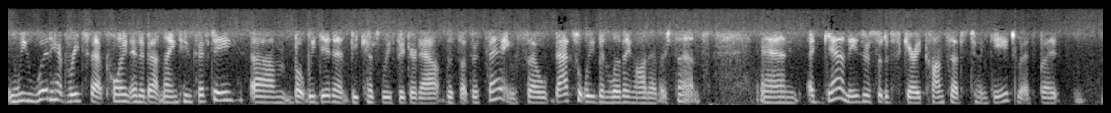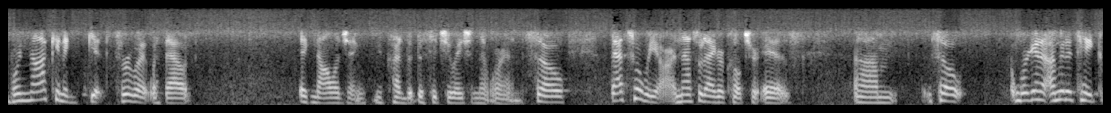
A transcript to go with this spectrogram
we would have reached that point in about 1950, um, but we didn't because we figured out this other thing. So that's what we've been living on ever since. And again, these are sort of scary concepts to engage with, but we're not going to get through it without acknowledging kind of the situation that we're in. So that's where we are, and that's what agriculture is. Um, so we're gonna I'm gonna take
